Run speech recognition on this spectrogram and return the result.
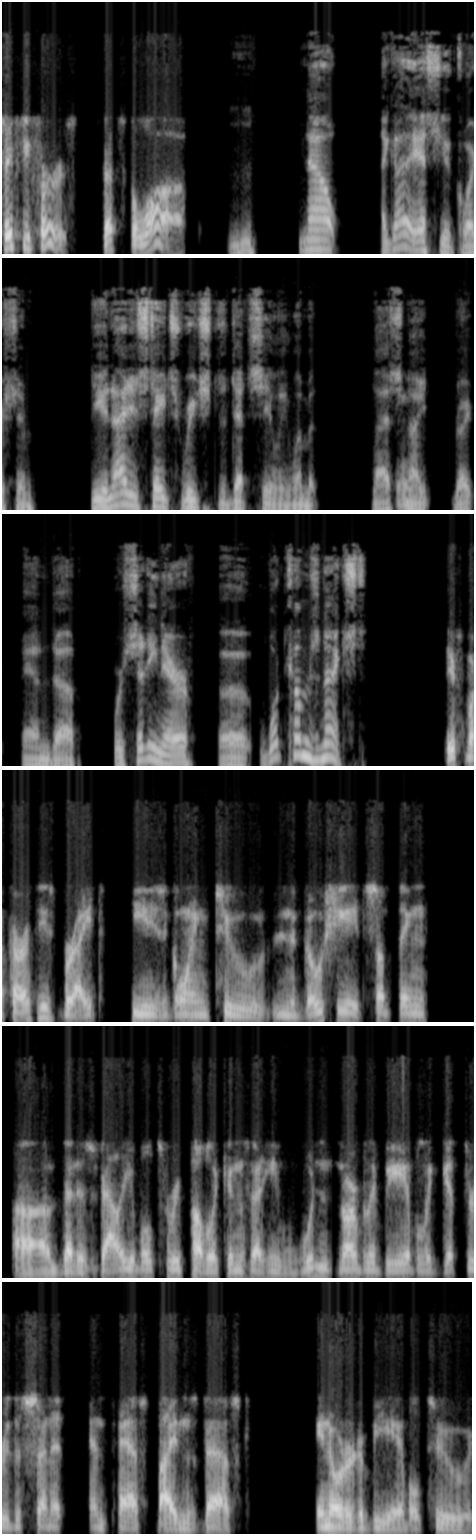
Safety first. That's the law. Mm-hmm. Now, I got to ask you a question. The United States reached the debt ceiling limit last Mm. night, right? And uh, we're sitting there. Uh, what comes next? If McCarthy's bright, he's going to negotiate something uh, that is valuable to Republicans that he wouldn't normally be able to get through the Senate and past Biden's desk in order to be able to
